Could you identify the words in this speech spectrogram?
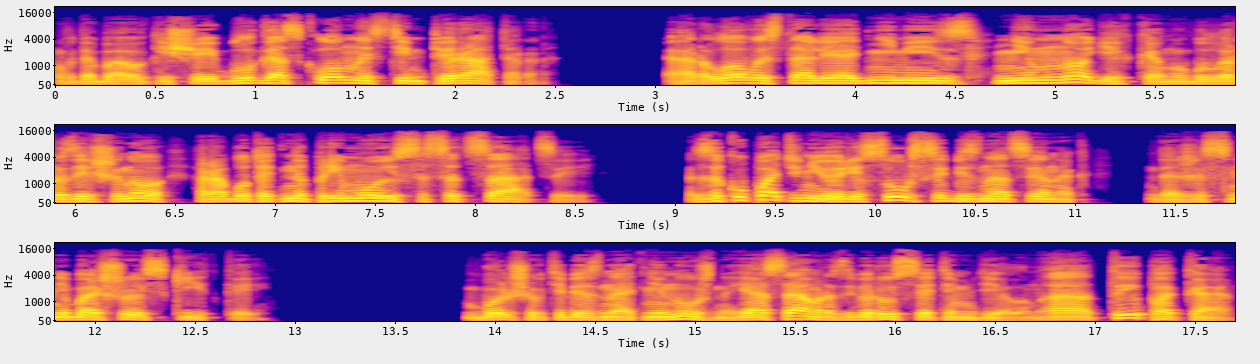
вдобавок еще и благосклонность императора. Орловы стали одними из немногих, кому было разрешено работать напрямую с ассоциацией, закупать у нее ресурсы без наценок, даже с небольшой скидкой. Больше в тебе знать не нужно, я сам разберусь с этим делом. А ты пока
